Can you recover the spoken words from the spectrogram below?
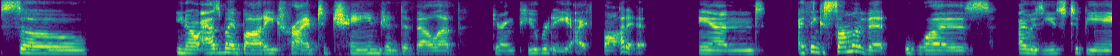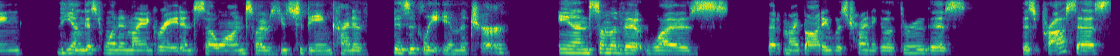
So, you know, as my body tried to change and develop during puberty, I fought it. And I think some of it was I was used to being the youngest one in my grade and so on. So I was used to being kind of physically immature. And some of it was that my body was trying to go through this this process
